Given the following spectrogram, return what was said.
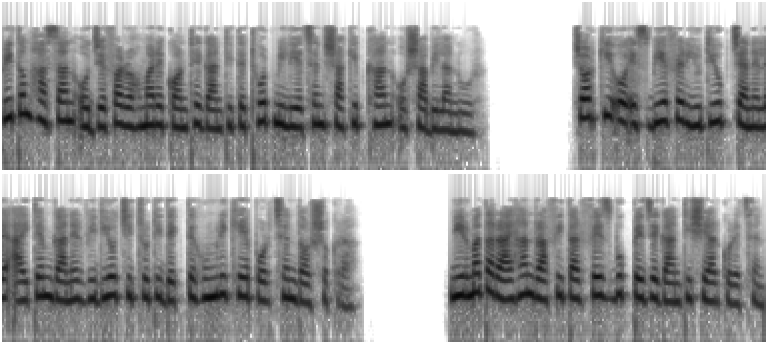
প্রীতম হাসান ও জেফার রহমারে কণ্ঠে গানটিতে ঠোঁট মিলিয়েছেন শাকিব খান ও সাবিলা নূর। চরকি ও এসবিএফের ইউটিউব চ্যানেলে আইটেম গানের ভিডিও চিত্রটি দেখতে হুমড়ি খেয়ে পড়ছেন দর্শকরা। নির্মাতা রায়হান রাফি তার ফেসবুক পেজে গানটি শেয়ার করেছেন।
